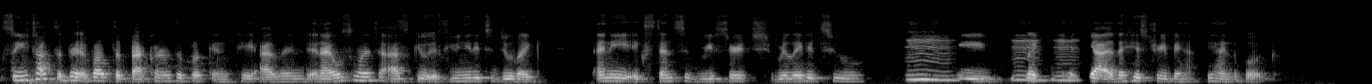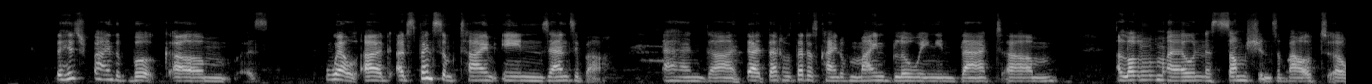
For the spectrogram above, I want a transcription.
So you talked a bit about the background of the book and Pate Island, and I also wanted to ask you if you needed to do like any extensive research related to mm. the like mm-hmm. yeah the history behind behind the book. The history behind the book. Um, well, I'd, I'd spent some time in Zanzibar, and uh, that that was that was kind of mind blowing in that. Um, a lot of my own assumptions about uh,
